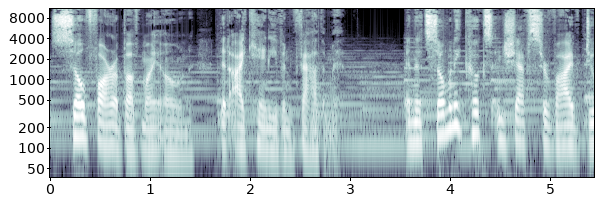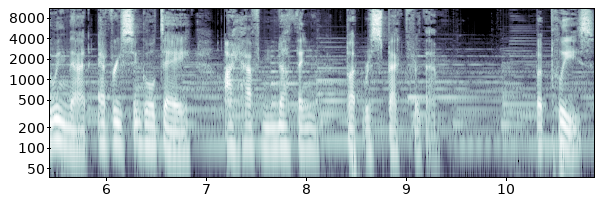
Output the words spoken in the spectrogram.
so far above my own that I can't even fathom it. And that so many cooks and chefs survive doing that every single day, I have nothing but respect for them. But please,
